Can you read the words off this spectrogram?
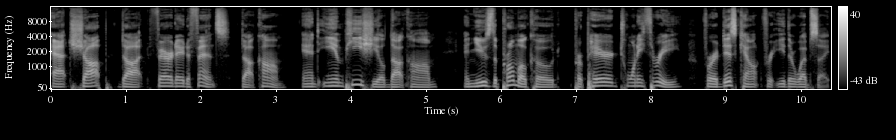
at shop.faradaydefense.com and empshield.com and use the promo code prepared23 for a discount for either website.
